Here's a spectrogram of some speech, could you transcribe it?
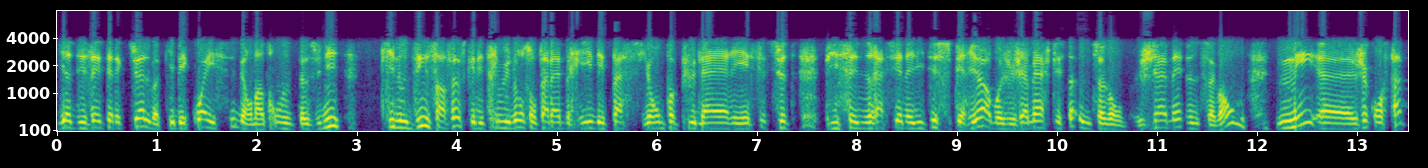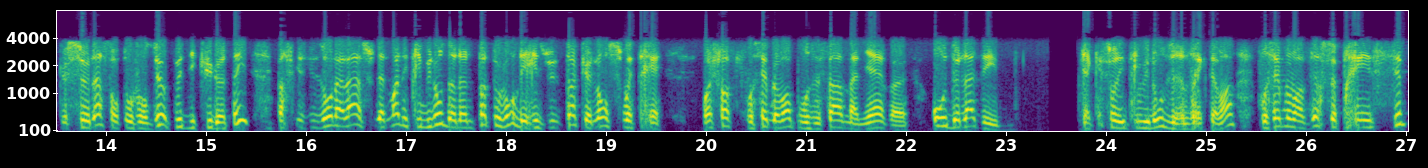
Il y a des intellectuels bah, québécois ici, mais on en trouve aux États-Unis, qui nous disent sans cesse que les tribunaux sont à l'abri des passions populaires et ainsi de suite. Puis c'est une rationalité supérieure. Moi, j'ai jamais acheté ça une seconde. Jamais une seconde. Mais euh, je constate que ceux-là sont aujourd'hui un peu déculottés parce qu'ils disent, oh là là, soudainement, les tribunaux ne donnent pas toujours les résultats que l'on souhaiterait. Moi, je pense qu'il faut simplement poser ça de manière euh, au-delà des la question des tribunaux directement. Il faut simplement dire ce principe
